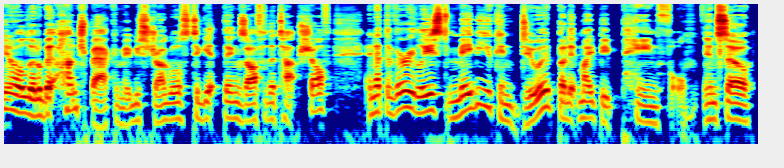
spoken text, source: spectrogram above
you know, a little bit hunchback and maybe struggles to get things off of the top shelf. And at the very least, maybe you can do it, but it might be painful. And so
